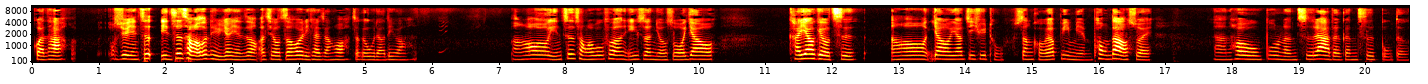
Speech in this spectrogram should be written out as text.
管他，我觉得隐翅隐翅虫的问题比较严重，而且我之后会离开脏化这个无聊地方。然后隐翅虫的部分，医生有说要开药给我吃，然后药要继续涂，伤口要避免碰到水，然后不能吃辣的跟吃补的。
